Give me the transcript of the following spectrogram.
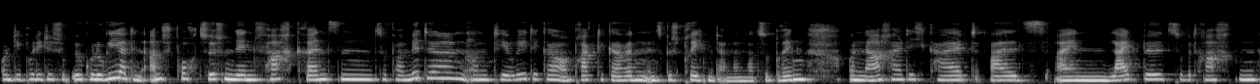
Und die politische Ökologie hat den Anspruch, zwischen den Fachgrenzen zu vermitteln und Theoretiker und Praktikerinnen ins Gespräch miteinander zu bringen und Nachhaltigkeit als ein Leitbild zu betrachten,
